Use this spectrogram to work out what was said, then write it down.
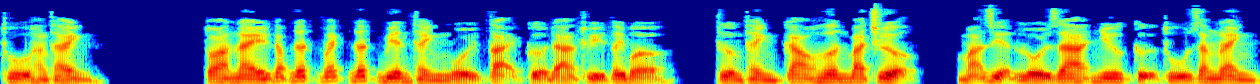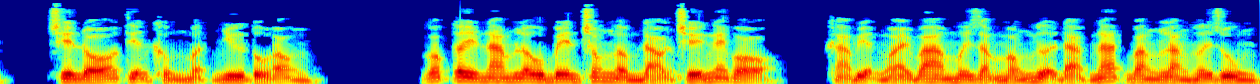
Thu hàng thành. Tòa này đắp đất vách đất biên thành ngồi tại cửa đá thủy tây bờ, tường thành cao hơn ba trượng, mã diện lồi ra như cự thú răng nanh, trên đó tiễn khổng mật như tổ ong. Góc tây nam lâu bên trong ngầm đảo chế ngay vỏ, khả biện ngoài ba mươi dặm móng ngựa đạp nát băng lăng hơi dung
